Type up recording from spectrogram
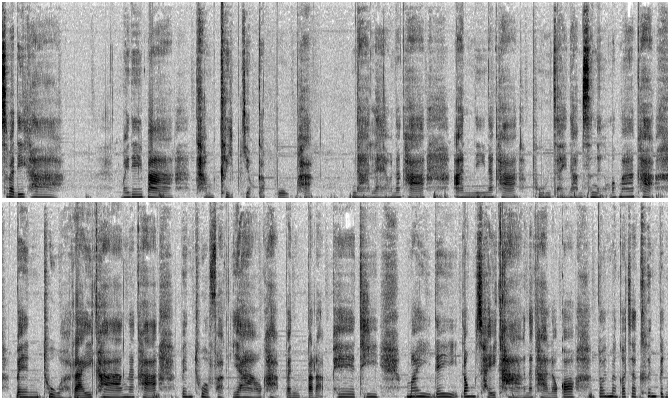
สวัสดีค่ะ ไม่ได้มาทำคลิปเกี่ยวกับปลูกผัก นานแล้วนะคะ อันนี้นะคะภูมิใจนำเสนอมากๆค่ะ เป็นถั่วไร้ค้างนะคะ เป็นถั่วฝักยาวค่ะ เป็นประเภทที่ไม่ได้ต้องใช้ค้างนะคะ แล้วก็ต้นมันก็จะขึ้นเป็น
